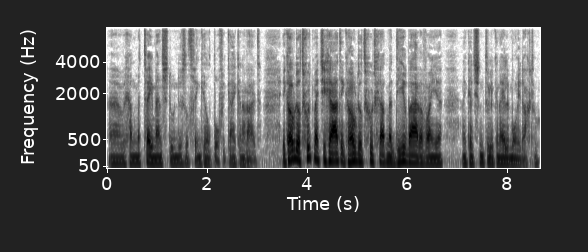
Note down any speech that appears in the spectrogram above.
We gaan het met twee mensen doen, dus dat vind ik heel tof. Ik kijk er naar uit. Ik hoop dat het goed met je gaat. Ik hoop dat het goed gaat met dierbaren van je. En ik wens je natuurlijk een hele mooie dag toe.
